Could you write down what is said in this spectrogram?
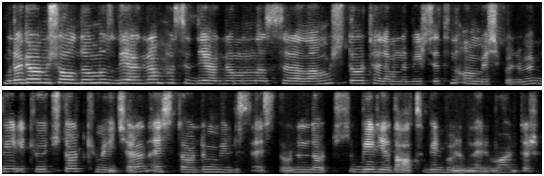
Burada görmüş olduğumuz diyagram Hasse diyagramında sıralanmış 4 elemanlı bir setin 15 bölümü. 1, 2, 3, 4 küme içeren S4'ün birlisi, S4'ün dörtlüsü, 1, 7, 6, 1 bölümleri vardır.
